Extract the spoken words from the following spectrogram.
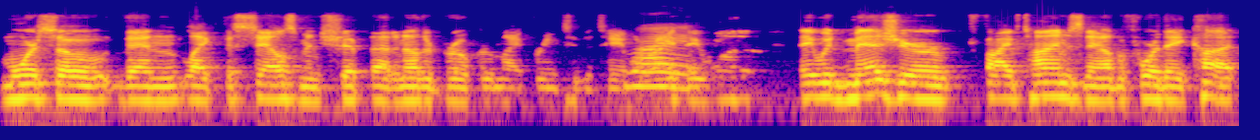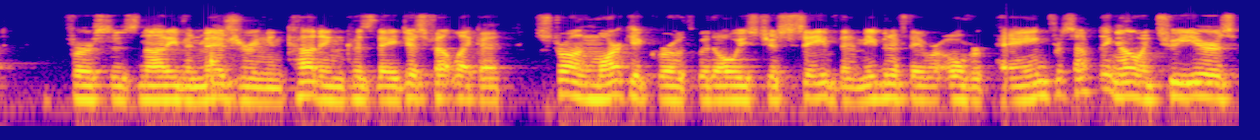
more so than like the salesmanship that another broker might bring to the table, right? right? They wanted, they would measure five times now before they cut versus not even measuring and cutting because they just felt like a strong market growth would always just save them, even if they were overpaying for something. Oh, in two years,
